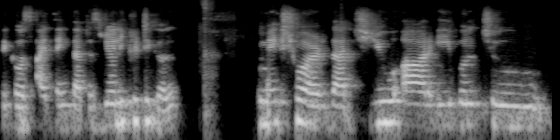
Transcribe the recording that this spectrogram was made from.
because I think that is really critical to make sure that you are able to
